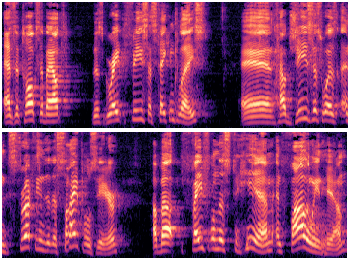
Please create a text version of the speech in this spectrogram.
as it talks about this great feast that's taking place and how Jesus was instructing the disciples here about faithfulness to Him and following Him.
